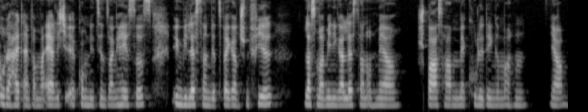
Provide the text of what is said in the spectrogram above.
Oder halt einfach mal ehrlich äh, kommunizieren und sagen, hey Sis, irgendwie lästern wir zwei ganz schön viel. Lass mal weniger lästern und mehr Spaß haben, mehr coole Dinge machen. Ja.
